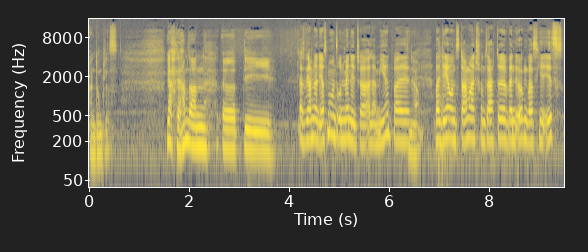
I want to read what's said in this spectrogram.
ein dunkles. Ja, wir haben dann äh, die also wir haben dann erstmal unseren Manager alarmiert, weil, ja. weil der uns damals schon sagte, wenn irgendwas hier ist,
